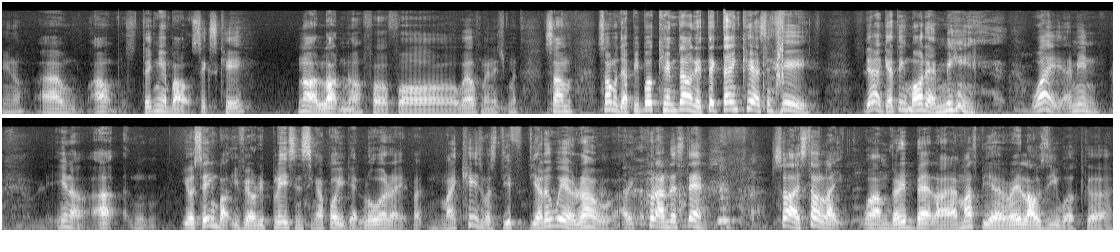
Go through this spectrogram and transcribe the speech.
you know, um, I'm taking about 6K not a lot, no, for, for wealth management. Some, some of the people came down, they take 10K. I said, hey, they are getting more than me. Why? I mean, you know, uh, you're saying about if you're replaced in Singapore, you get lower, right? But my case was the other way around. I could understand. So I started like, well, I'm very bad. Like, I must be a very lousy worker.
